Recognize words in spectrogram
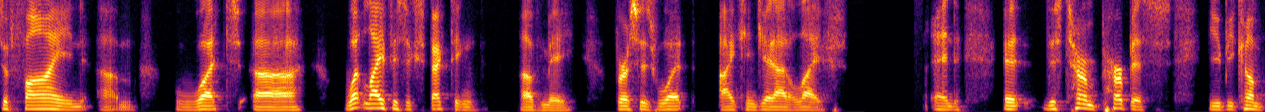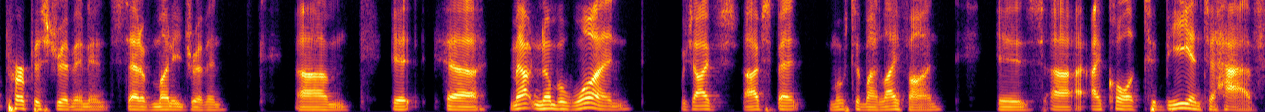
define um, what uh, what life is expecting of me versus what I can get out of life. And it, this term purpose, you become purpose driven instead of money driven. Um, it uh, mountain number one, which I've I've spent most of my life on, is uh, I call it to be and to have,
